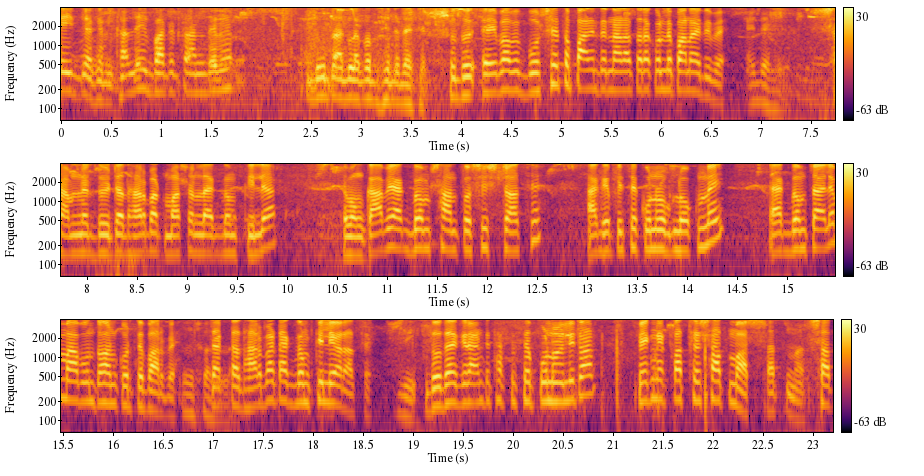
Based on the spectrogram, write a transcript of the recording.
এই দেখেন খালি বাটে টান দেবে দুধ আগলা কত সেটা দেখেন। শুধু এইভাবে বসে তো পানিতে নাড়াচাড়া করলে পানাই দিবে। এই দেখেন। সামনের দুইটা ধারবাট মার্শাল্লাহ একদম ক্লিয়ার এবং গাবে একদম শান্ত শিষ্ট আছে। আগে পিছে কোনো লোক নেই একদম চাইলে মা বোন দহন করতে পারবে। চারটা ধারবাট একদম ক্লিয়ার আছে। দুধের গ্যারান্টি থাকতেছে পনেরো লিটার প্রেগনেন্ট পাচ্ছে সাত মাস। সাত মাস। সাত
